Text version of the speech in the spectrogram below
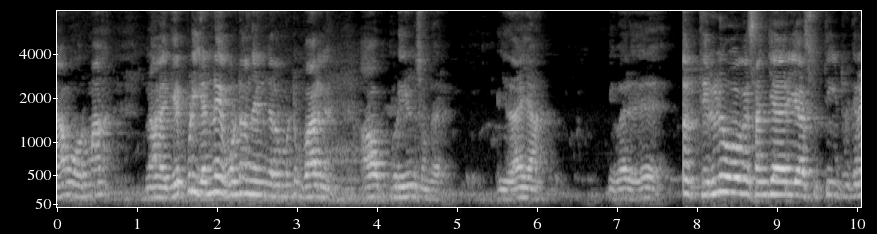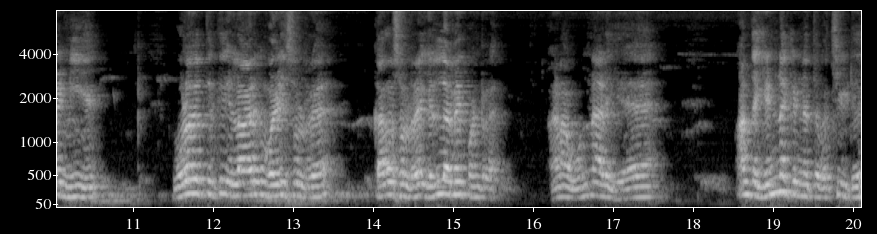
ஞாபகம் வருமா? நான் எப்படி எண்ணெயை கொண்டாந்தேங்கிறத மட்டும் பாருங்கள் அப்படின்னு சொன்னார். இதுதான் ஏன் இவர் திருலோக சஞ்சாரியாக சுற்றிக்கிட்டு இருக்கிற நீ உலகத்துக்கு எல்லாருக்கும் வழி சொல்கிற கதை சொல்கிற எல்லாமே பண்ணுற ஆனால் உன்னாலேயே அந்த எண்ணெய் கிண்ணத்தை வச்சுக்கிட்டு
